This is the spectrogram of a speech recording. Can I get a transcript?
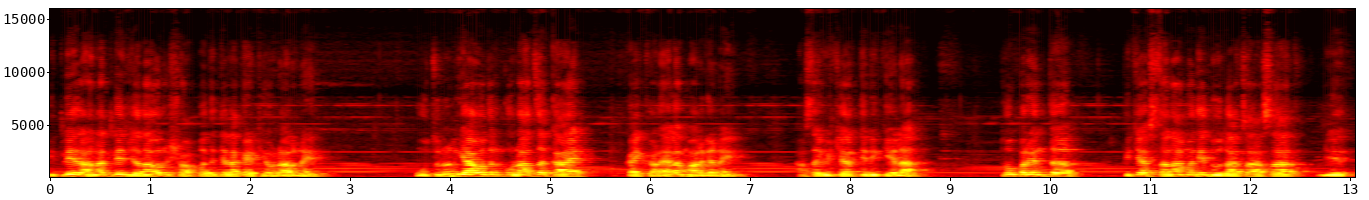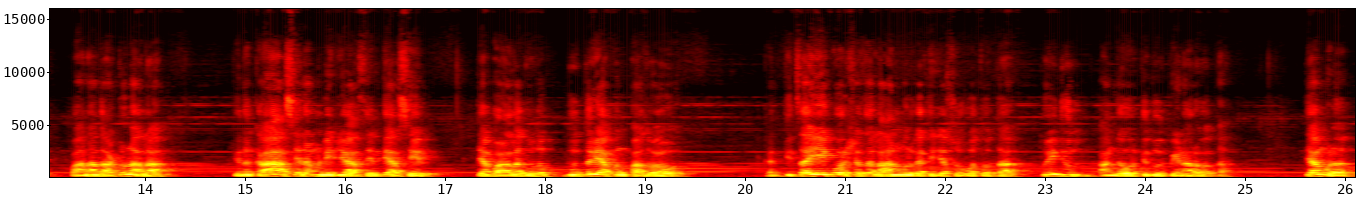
इथले रानातले जनावर श्वापद त्याला काही ठेवणार नाहीत. उचलून घ्यावं तर कोणाचं काय? काही कळायला मार्ग नाही असा विचार तिने केला. तोपर्यंत तिच्या स्तनामध्ये दुधाचा असा म्हणजे पाना दाटून आला. तिनं का असेना म्हणजे जे असेल ते असेल त्या बाळाला दूध दूध तरी आपण पाजवावं. कारण तिचाही एक वर्षाचा लहान मुलगा तिच्यासोबत होता तोही दूध अंगावरती दूध पिणारा होता. त्यामुळं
